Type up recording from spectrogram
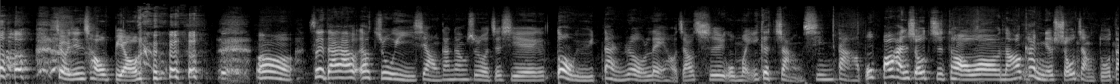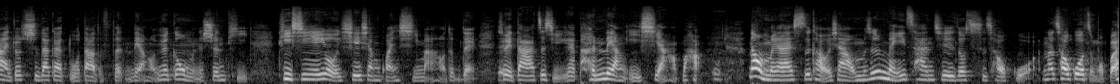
就已经超标了。对，哦，所以大家要注意一下，我刚刚说的这些豆鱼蛋肉类哈，只要吃我们一个掌心大，不包含手指头哦。然后看你的手掌多大，你就吃大概多大的分量哈，因为跟我们的身体体型也有一些相关系嘛，哈，对不对？所以大家自己来衡量一下，好不好？那我们来思考一下，我们是不是每一餐其实都吃超过？那超过怎么办？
